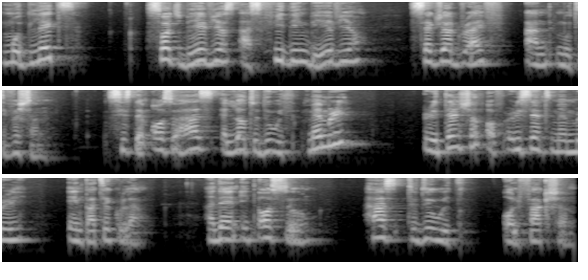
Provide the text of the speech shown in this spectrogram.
modulates such behaviors as feeding behavior, sexual drive, and motivation. System also has a lot to do with memory, retention of recent memory in particular. And then it also has to do with olfaction.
